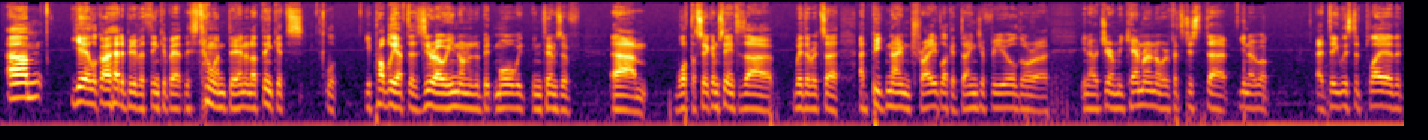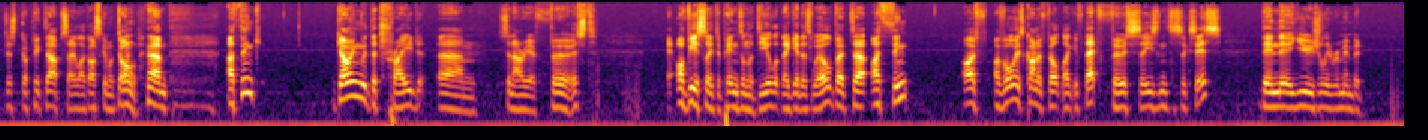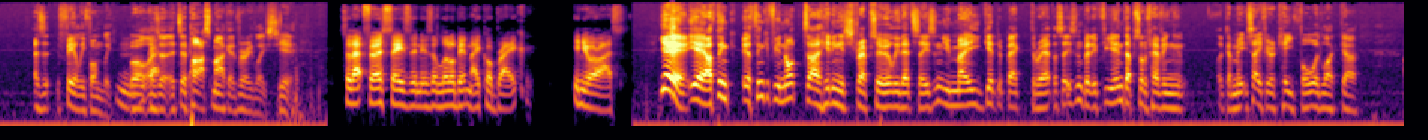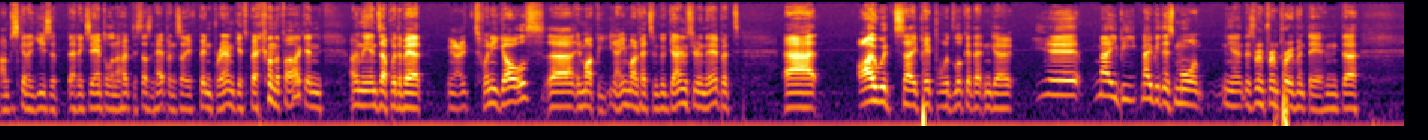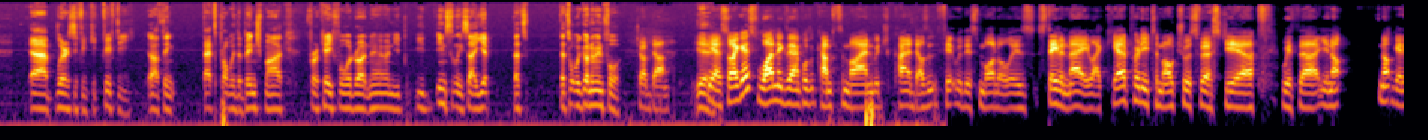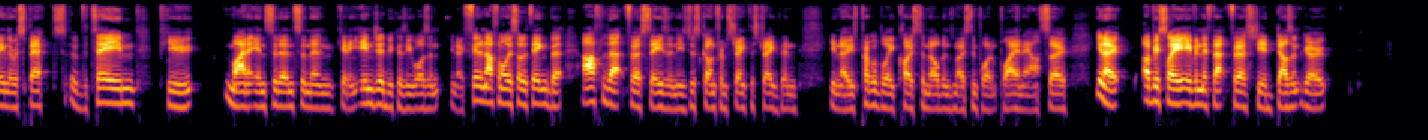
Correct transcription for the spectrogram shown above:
Um, yeah, look, I had a bit of a think about this one, Dan, and I think it's look, you probably have to zero in on it a bit more with, in terms of um, what the circumstances are. Whether it's a, a big name trade like a Dangerfield or a you know a Jeremy Cameron, or if it's just uh, you know a, a delisted player that just got picked up, say like Oscar McDonald. Um, I think going with the trade um, scenario first obviously it depends on the deal that they get as well. But uh, I think I've I've always kind of felt like if that first season's a success, then they're usually remembered as a, fairly fondly. Mm, well, okay. as a, it's a past mark at very least. Yeah. So that first season is a little bit make or break in your eyes. Yeah, yeah. I think I think if you're not uh, hitting your straps early that season, you may get it back throughout the season. But if you end up sort of having like a say if you're a key forward, like uh, I'm just going to use a, an example, and I hope this doesn't happen. So if Ben Brown gets back on the park and only ends up with about you know 20 goals, uh, it might be you know he might have had some good games here and there, but uh, I would say people would look at that and go, yeah, maybe maybe there's more, you know, there's room for improvement there, and. Uh, whereas if you kick 50, I think that's probably the benchmark for a key forward right now, and you'd, you'd instantly say, yep, that's that's what we've got him in for. Job done. Yeah. Yeah, so I guess one example that comes to mind, which kind of doesn't fit with this model, is Steven May. Like he had a pretty tumultuous first year with uh, you're not not getting the respect of the team, a few minor incidents, and then getting injured because he wasn't you know fit enough and all this sort of thing. But after that first season, he's just gone from strength to strength, and you know he's probably close to Melbourne's most important player now. So you know obviously even if that first year doesn't go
